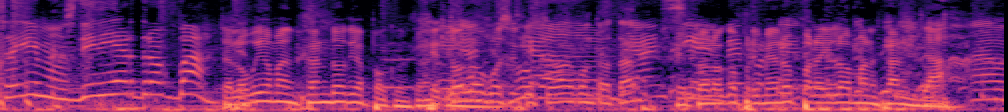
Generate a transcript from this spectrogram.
seguimos. Didier Drogba. Te lo voy avanzando de a poco. ¿Getólogo es el que usted va a contratar? Getólogo primero para irlo avanzando. Ah.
